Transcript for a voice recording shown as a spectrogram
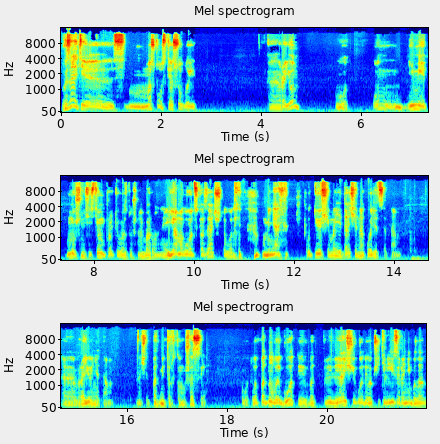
Вы знаете, московский особый э, район, вот, он имеет мощную систему противовоздушной обороны. И я могу вот сказать, что вот у меня вот теща моей дачи находится там э, в районе там, значит, по Дмитровскому шоссе. Вот. вот под Новый год и в влияющие годы вообще телевизора не было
